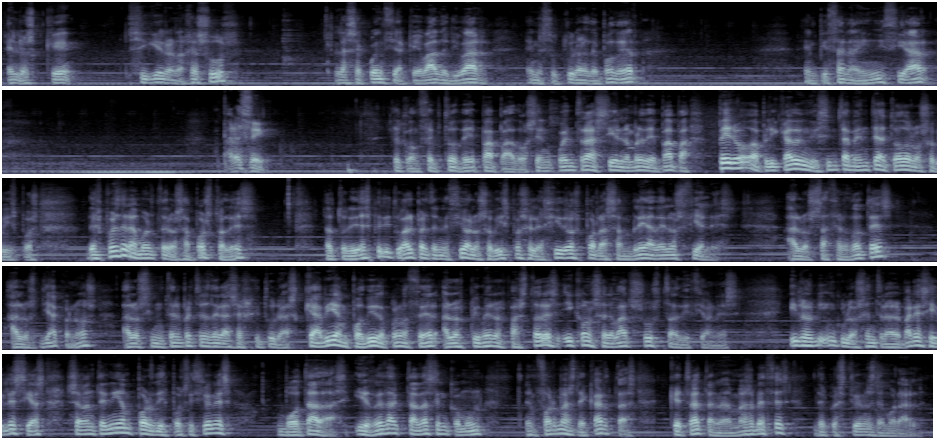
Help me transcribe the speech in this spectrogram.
En los que siguieron a Jesús, la secuencia que va a derivar en estructuras de poder, empiezan a iniciar, aparece el concepto de papado. Se encuentra así el nombre de papa, pero aplicado indistintamente a todos los obispos. Después de la muerte de los apóstoles, la autoridad espiritual perteneció a los obispos elegidos por la Asamblea de los Fieles. a los sacerdotes, a los diáconos, a los intérpretes de las escrituras, que habían podido conocer a los primeros pastores y conservar sus tradiciones. Y los vínculos entre las varias iglesias se mantenían por disposiciones votadas y redactadas en común en formas de cartas que tratan más veces de cuestiones de moral.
